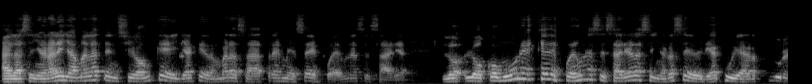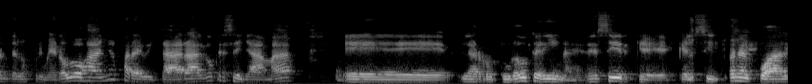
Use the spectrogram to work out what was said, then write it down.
A la señora le llama la atención que ella quedó embarazada tres meses después de una cesárea. Lo, común es que después de una cesárea la señora se debería cuidar durante los primeros dos años para evitar algo que se llama eh, la rotura uterina, es decir, que, que, el sitio en el cual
